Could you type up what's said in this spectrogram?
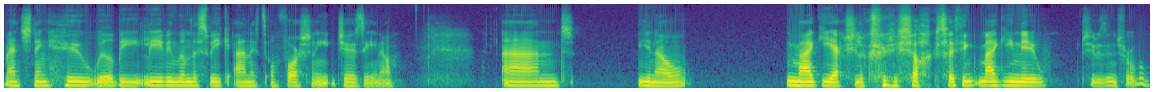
mentioning who will be leaving them this week, and it's unfortunately Jairzeno. And, you know, Maggie actually looks really shocked. I think Maggie knew she was in trouble.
